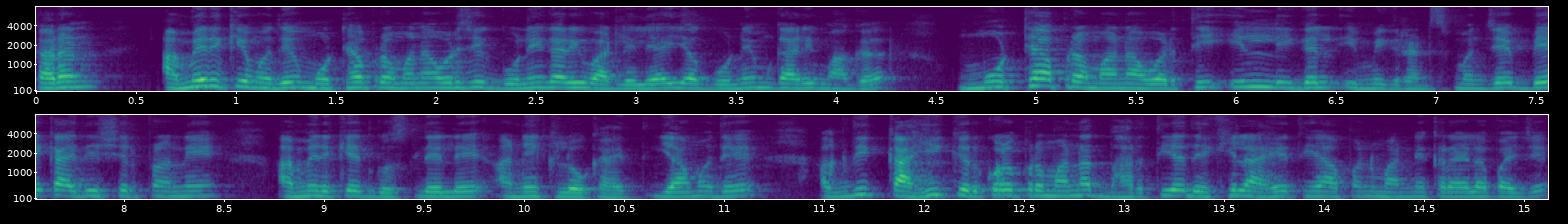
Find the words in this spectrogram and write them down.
कारण अमेरिकेमध्ये मोठ्या प्रमाणावर जी गुन्हेगारी वाढलेली आहे या गुन्हेगारी मागं मोठ्या प्रमाणावरती इलिगल इमिग्रंट्स म्हणजे बेकायदेशीरपणे अमेरिकेत घुसलेले अनेक लोक आहेत. यामध्ये अगदी काही किरकोळ प्रमाणात भारतीय देखील आहेत हे आपण मान्य करायला पाहिजे.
